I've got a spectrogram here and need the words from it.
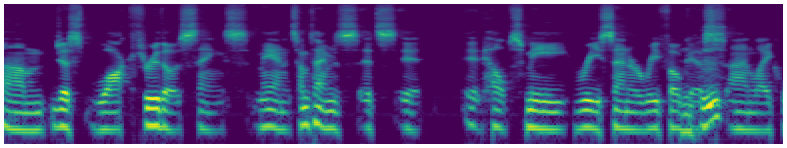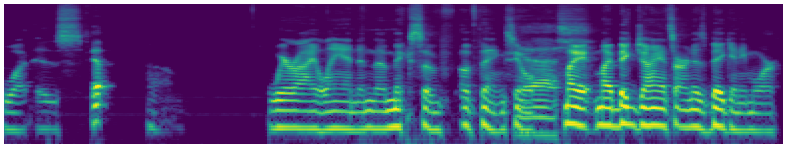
um, just walk through those things, man. And sometimes it's it it helps me recenter, refocus on like what is, Mm-hmm. Yep. Where I land in the mix of of things. You know, yes. my my big giants aren't as big anymore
